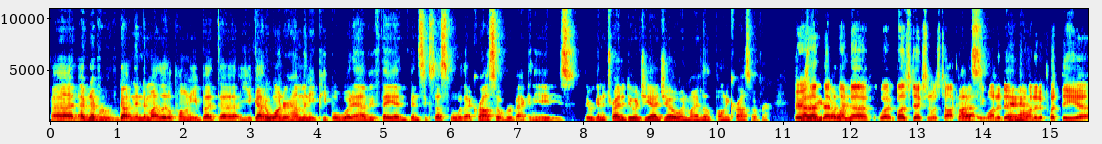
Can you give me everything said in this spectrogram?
I've never gotten into My Little Pony, but uh, you got to wonder how many people would have if they had been successful with that crossover back in the '80s. They were going to try to do a GI Joe and My Little Pony crossover. yeah, Did you that, hear that one. Uh, what Buzz Dixon was talking Buzz, about. He wanted to. yeah. He wanted to put the uh,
